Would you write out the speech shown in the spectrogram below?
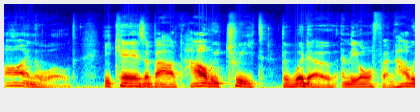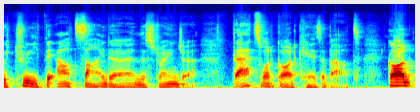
are in the world. He cares about how we treat the widow and the orphan, how we treat the outsider and the stranger. That's what God cares about. God,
